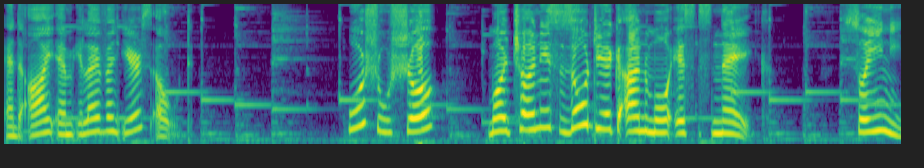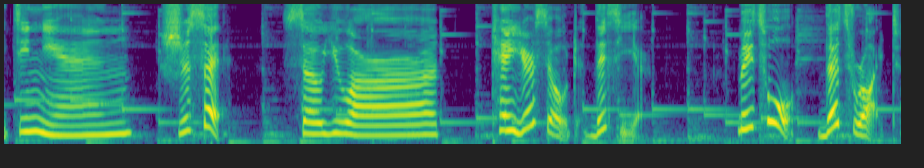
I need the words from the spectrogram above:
and I am 11 years old. 我属蛇. My Chinese zodiac animal is snake. 所以你今年十岁. So you are 10 years old this year. 没错, that's right.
